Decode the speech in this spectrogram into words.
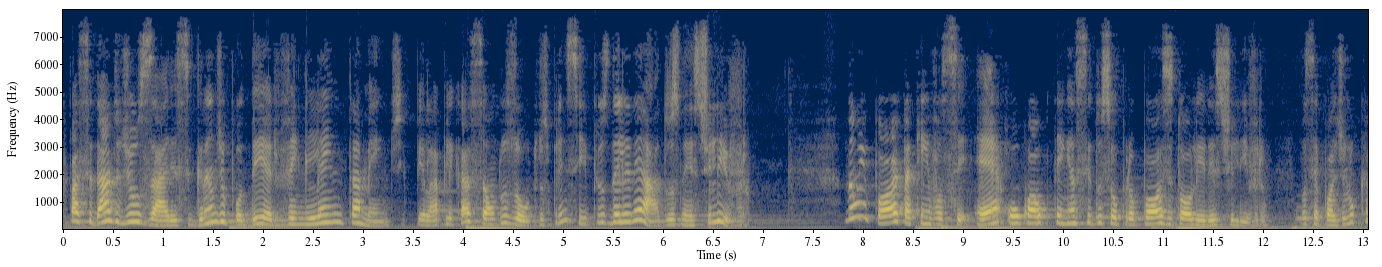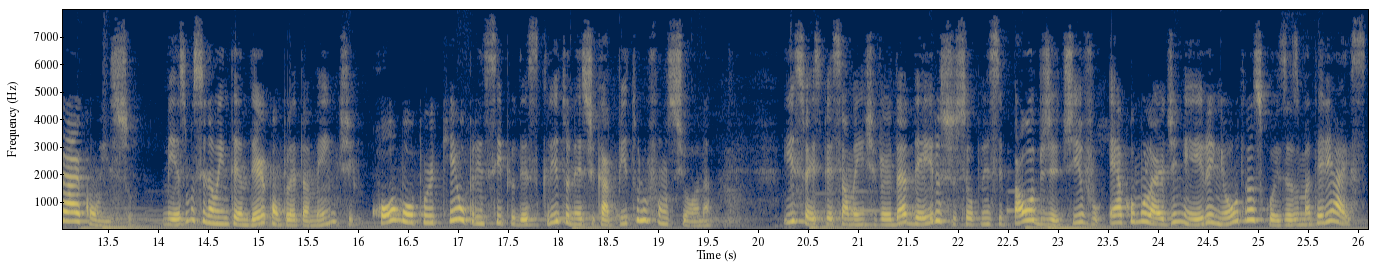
Capacidade de usar esse grande poder vem lentamente pela aplicação dos outros princípios delineados neste livro. Não importa quem você é ou qual tenha sido seu propósito ao ler este livro, você pode lucrar com isso, mesmo se não entender completamente como ou por que o princípio descrito neste capítulo funciona. Isso é especialmente verdadeiro se o seu principal objetivo é acumular dinheiro em outras coisas materiais.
